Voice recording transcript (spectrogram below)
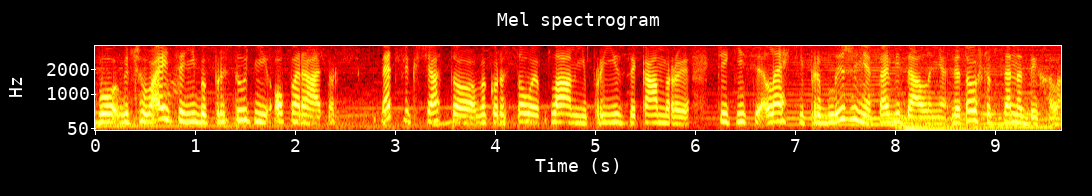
бо відчувається, ніби присутній оператор. Netflix часто використовує плавні проїзди камерою чи якісь легкі приближення та віддалення для того, щоб все надихало.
